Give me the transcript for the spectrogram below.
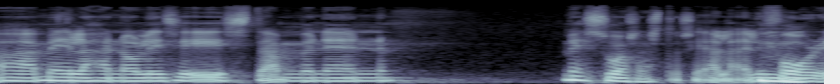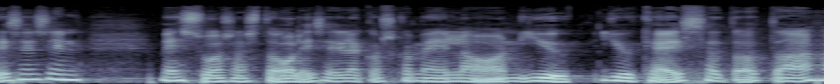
äh, meillähän oli siis tämmöinen messuosasto siellä, eli mm. Four Reasonsin messuosasto oli siellä, koska meillä on U- UKissa, tota,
